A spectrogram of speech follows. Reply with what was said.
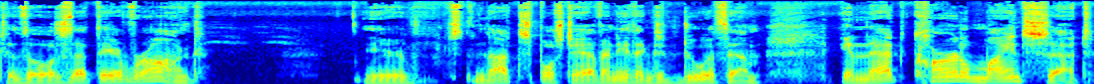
to those that they have wronged, you're not supposed to have anything to do with them. In that carnal mindset,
